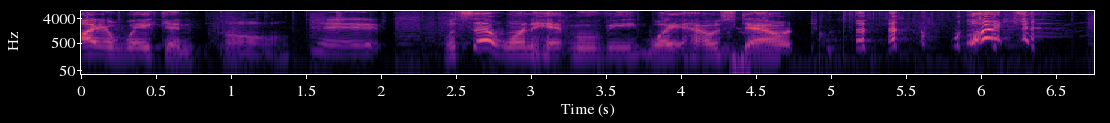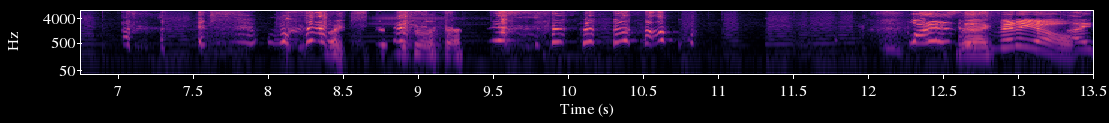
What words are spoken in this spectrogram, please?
I awaken. Oh. Hey, What's that one hit movie? White House Down? What? Like, What is this video? I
